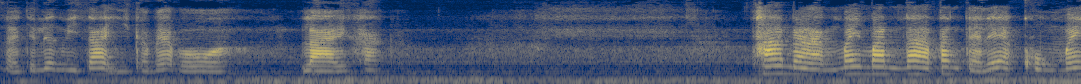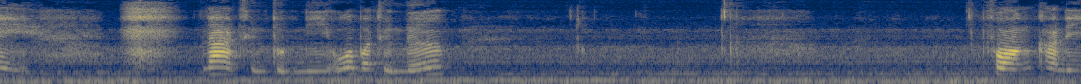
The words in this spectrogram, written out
ไหนจะเรื่องวีซ่าอีกค่ะแม่พอลายค่ะ ถ้านางไม่มั่นหน้าตั้งแต่แรกคงไม่น่าถึงจุดนี้ โอ้มาถึงเด้อฟ้องคดี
